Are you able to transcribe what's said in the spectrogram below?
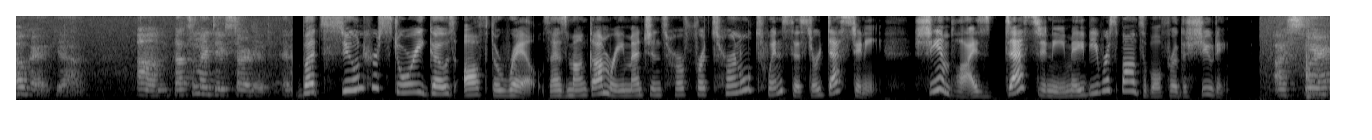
Okay, yeah. Um, that's when my day started. And But soon her story goes off the rails as Montgomery mentions her fraternal twin sister, Destiny. She implies Destiny may be responsible for the shooting. I swear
